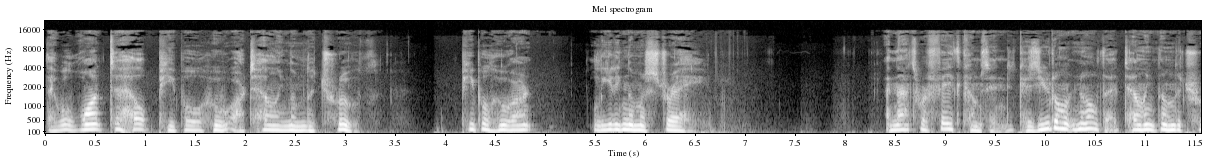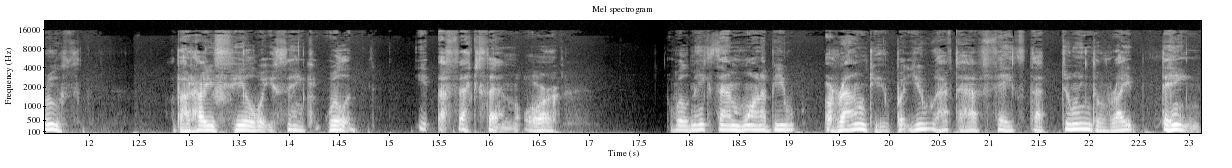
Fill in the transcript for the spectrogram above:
They will want to help people who are telling them the truth, people who aren't leading them astray. And that's where faith comes in, because you don't know that telling them the truth about how you feel, what you think, will affect them or will make them want to be around you. But you have to have faith that doing the right thing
